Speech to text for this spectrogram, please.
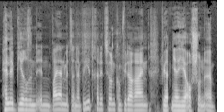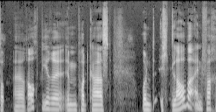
helle Biere sind in Bayern mit seiner Biertradition kommt wieder rein. Wir hatten ja hier auch schon äh, äh, Rauchbiere im Podcast. Und ich glaube einfach,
